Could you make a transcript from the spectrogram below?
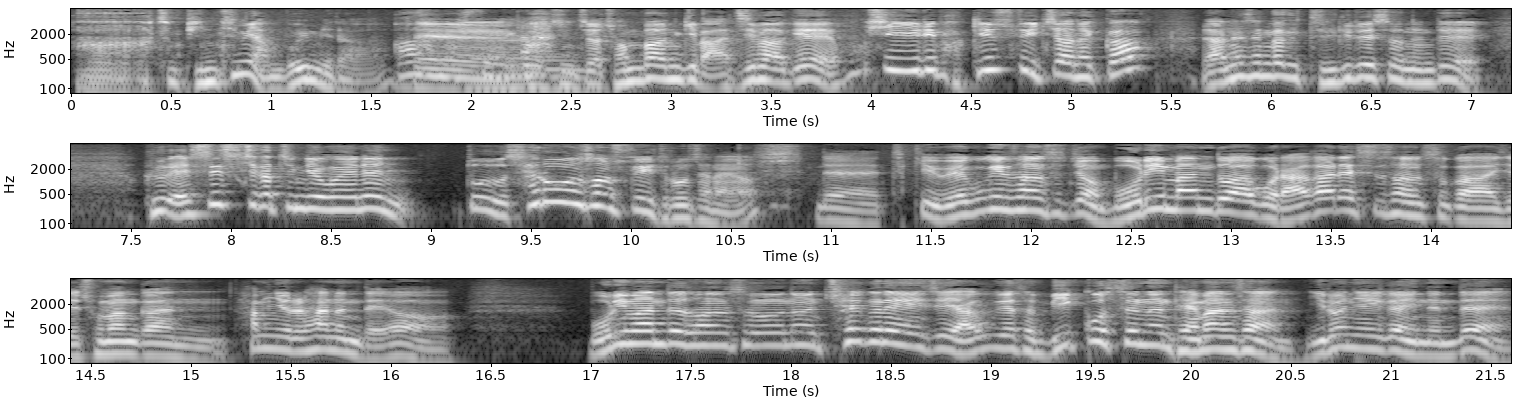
아, 참 빈틈이 안 보입니다. 아, 네. 맞습니다. 진짜 전반기 마지막에 혹시 일이 바뀔 수도 있지 않을까? 라는 생각이 들기도 했었는데 그 SSG 같은 경우에는 또 새로운 선수들이 들어오잖아요. 네, 특히 외국인 선수죠. 모리만도하고 라가레스 선수가 이제 조만간 합류를 하는데요. 모리만도 선수는 최근에 이제 야구에서 믿고 쓰는 대만산 이런 얘기가 있는데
